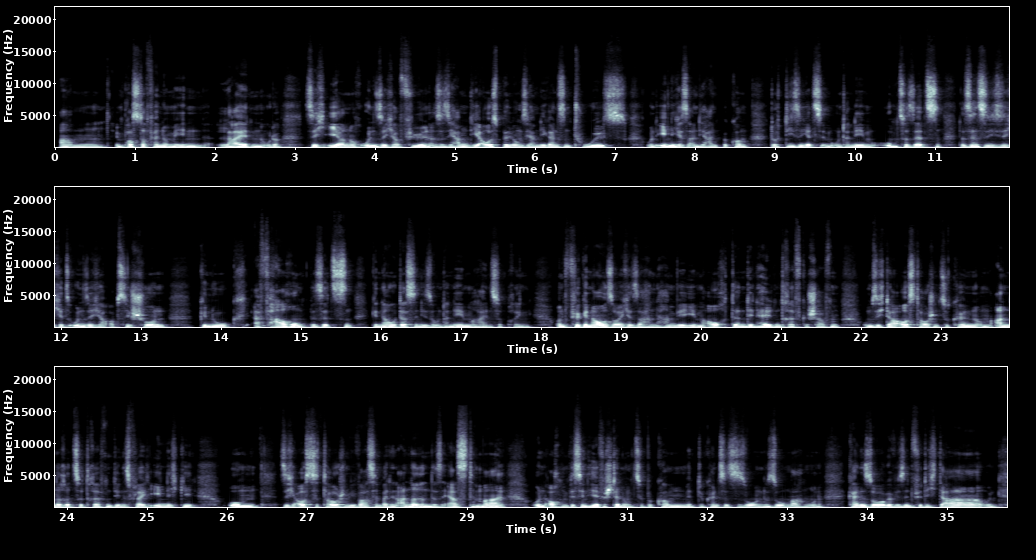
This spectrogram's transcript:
am Imposterphänomen leiden oder sich eher noch unsicher fühlen. Also sie haben die Ausbildung, sie haben die ganzen Tools und ähnliches an die Hand bekommen, doch diese jetzt im Unternehmen umzusetzen, da sind sie sich jetzt unsicher, ob sie schon genug Erfahrung besitzen, genau das in diese Unternehmen reinzubringen. Und für genau solche Sachen haben wir eben auch dann den Heldentreff geschaffen, um sich da austauschen zu können, um andere zu treffen, denen es vielleicht ähnlich geht, um sich auszutauschen, wie war es denn bei den anderen das erste Mal und und auch ein bisschen Hilfestellung zu bekommen mit, du könntest es so und so machen oder keine Sorge, wir sind für dich da und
